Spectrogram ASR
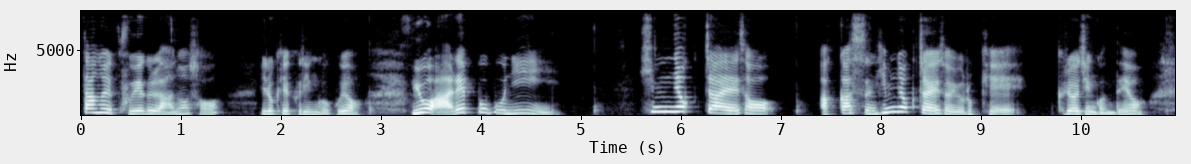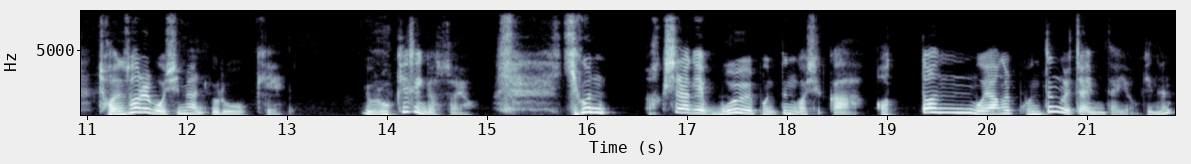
땅을 구획을 나눠서 이렇게 그린 거고요. 요 아랫부분이 힘력자에서 아까 쓴 힘력자에서 이렇게 그려진 건데요. 전설을 보시면 이렇게 이렇게 생겼어요. 이건 확실하게 뭘 본뜬 것일까? 어떤 모양을 본뜬 글자입니다. 여기는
